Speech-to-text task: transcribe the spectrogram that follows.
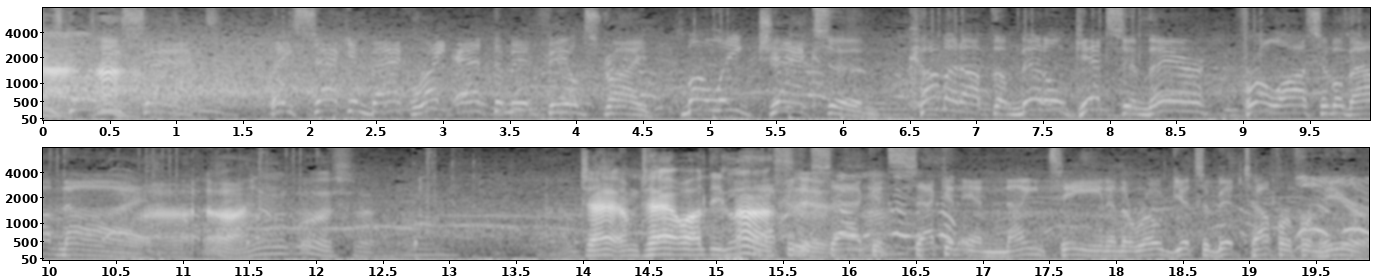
And he's Ah, going to ah. sacked. They sack him back right at the midfield stripe. Malik Jackson coming up the middle, gets him there for a loss of about nine. uh, uh, he. I'm Jag, I'm Jaguar D line. After the sack, it's second and 19, and the road gets a bit tougher from here.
